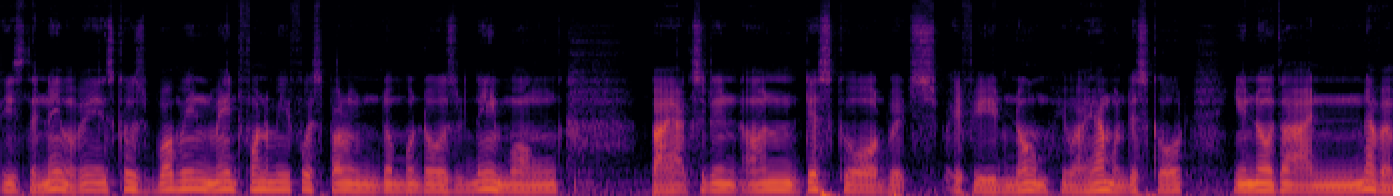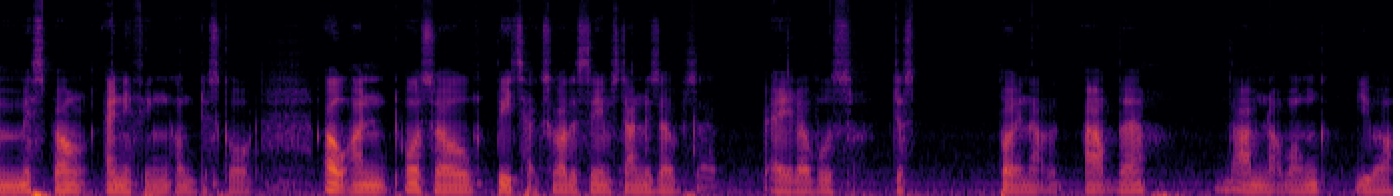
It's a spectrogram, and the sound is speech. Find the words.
is the name of it, is because Robin made fun of me for spelling Dumbledore's name wrong by accident on Discord. Which, if you know who I am on Discord, you know that I never misspell anything on Discord. Oh, and also BTECs are the same standards as A levels. Just putting that out there. I'm not wrong. You are.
